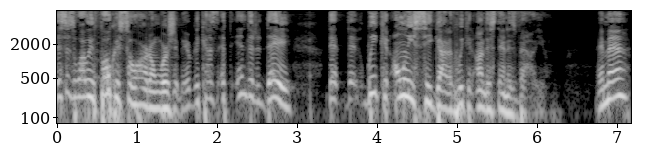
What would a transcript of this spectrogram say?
This is why we focus so hard on worship here because at the end of the day, that, that we can only see God if we can understand his value. Amen?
